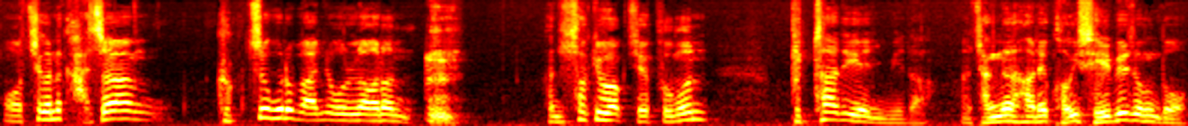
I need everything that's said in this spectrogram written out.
어, 최근에 가장 극적으로 많이 올라가는 한 석유화학 제품은 부타디엔입니다. 작년 한해 거의 세 배 정도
